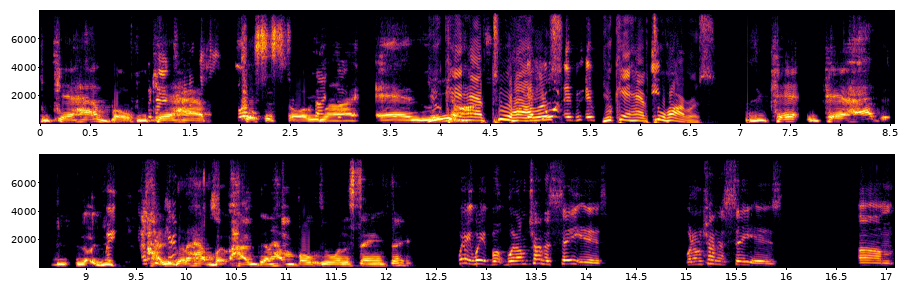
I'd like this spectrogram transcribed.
You can't have both. You can't have Chris's storyline and You Leon's. can't have two if you, horrors. if, if, You can't have two horrors. You can't. You can't have it. You, no, you, wait, how you you gonna have? But how you gonna have them both doing the same thing? wait, wait, but what I'm trying to say is, what I'm trying to say is, um,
